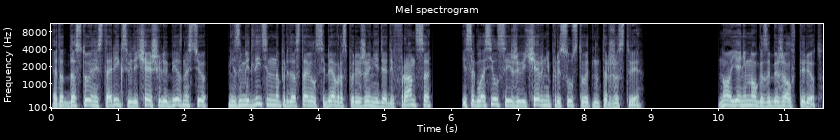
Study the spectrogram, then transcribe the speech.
Этот достойный старик с величайшей любезностью незамедлительно предоставил себя в распоряжение дяди Франца и согласился ежевечерне присутствовать на торжестве. Но я немного забежал вперед.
